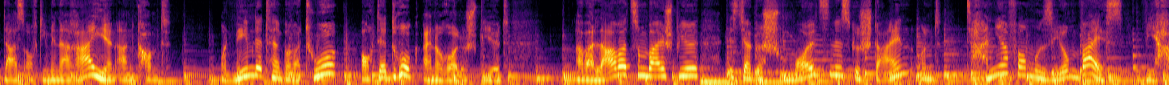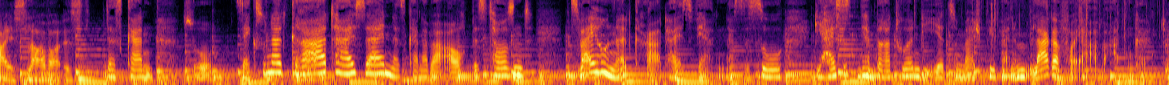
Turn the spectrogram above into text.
da es auf die Mineralien ankommt. Und neben der Temperatur auch der Druck eine Rolle spielt. Aber Lava zum Beispiel ist ja geschmolzenes Gestein und Tanja vom Museum weiß, wie heiß Lava ist. Das kann so 600 Grad heiß sein, das kann aber auch bis 1200 Grad heiß werden. Das ist so die heißesten Temperaturen, die ihr zum Beispiel bei einem Lagerfeuer erwarten könnt.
